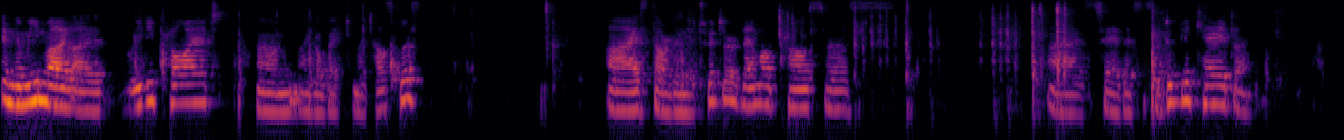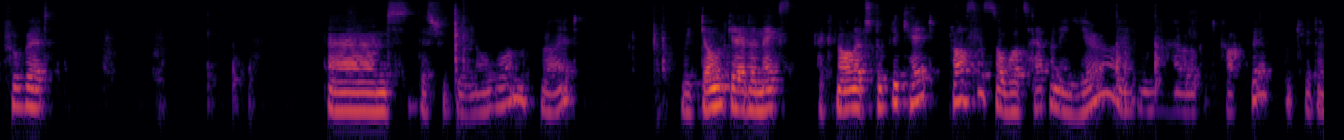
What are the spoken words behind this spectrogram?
In the meanwhile, I redeploy it. Um, I go back to my task list. I start a new Twitter demo process. I say this is a duplicate, I approve it. And this should be an old one, right? We don't get a next acknowledge duplicate process. So what's happening here? I, we have a look at cockpit, the Twitter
